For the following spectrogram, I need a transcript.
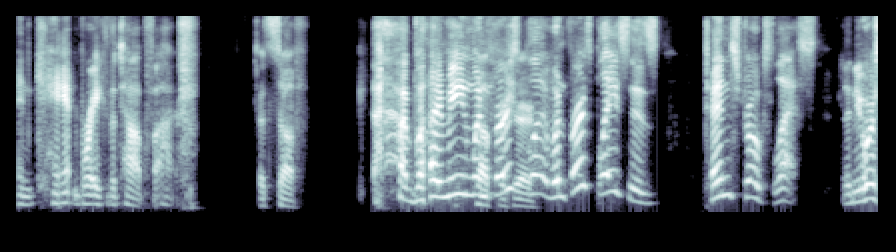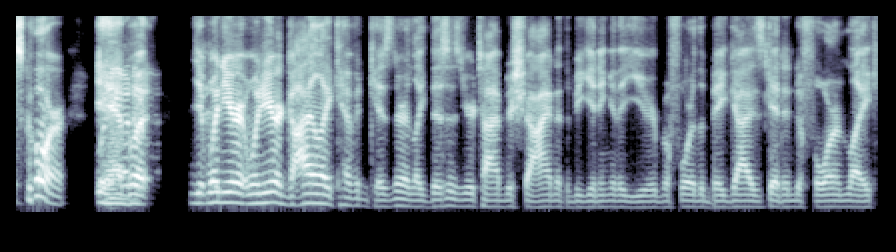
and can't break the top five. That's tough. but I mean, when Tough first sure. pla- when first place is 10 strokes less than your score. are you Yeah, but yeah, when you're when you're a guy like Kevin Kisner, like this is your time to shine at the beginning of the year before the big guys get into form. Like,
